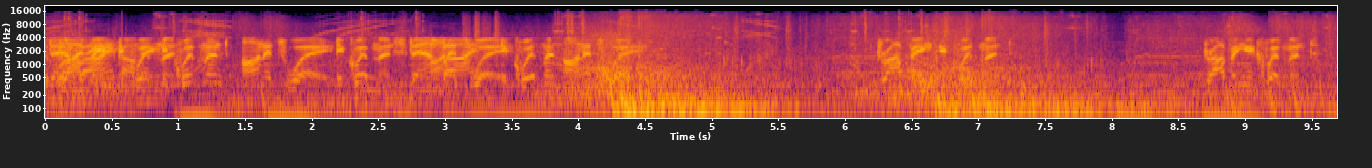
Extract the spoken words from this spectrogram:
Supply by. Equipment. Equipment on its way. Equipment stand On by. its way. Equipment on its way. Dropping equipment. Dropping equipment.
